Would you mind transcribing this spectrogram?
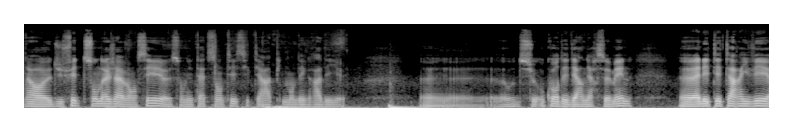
Alors, euh, du fait de son âge avancé, son état de santé s'était rapidement dégradé au, cours des dernières semaines. Elle était arrivée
